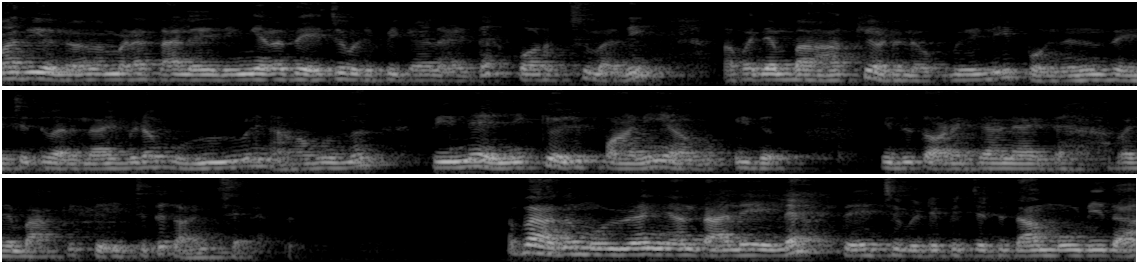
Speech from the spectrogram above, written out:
മതിയല്ലോ നമ്മുടെ തലയിൽ ഇങ്ങനെ തേച്ച് പിടിപ്പിക്കാനായിട്ട്? കുറച്ച് മതി. അപ്പോൾ ഞാൻ ബാക്കിയുണ്ടല്ലോ വെളിയിൽ പോയി നിന്ന് തേച്ചിട്ട് വരുന്ന ഇവിടെ മുഴുവനാകുന്നു പിന്നെ എനിക്കൊരു പണിയാകും ഇത് ഇത് തുടയ്ക്കാനായിട്ട്. അപ്പോൾ ഞാൻ ബാക്കി തേച്ചിട്ട് കാണിച്ചു തരാം. അപ്പോൾ അത് മുഴുവൻ ഞാൻ തലയിൽ തേച്ച് പിടിപ്പിച്ചിട്ട് ഇതാ മൂടിതാ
